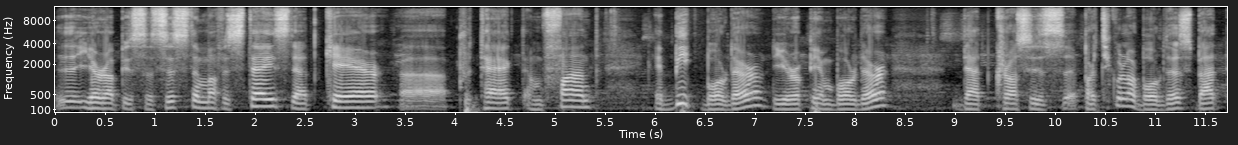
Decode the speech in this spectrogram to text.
Europe is a system of states that care, protect, and fund a big border, the European border, that crosses uh, particular borders, but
